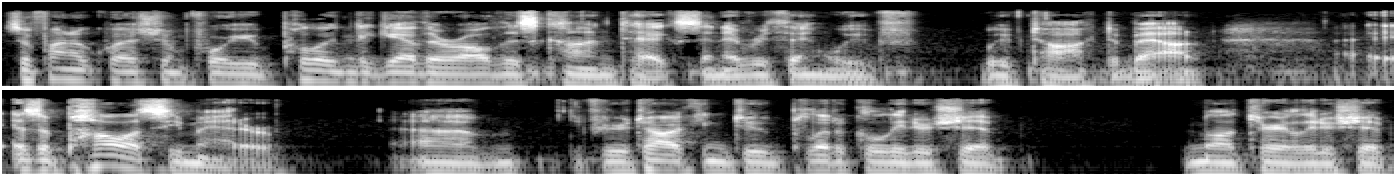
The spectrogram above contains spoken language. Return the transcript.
So, final question for you: pulling together all this context and everything we've we've talked about, as a policy matter, um, if you're talking to political leadership, military leadership,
